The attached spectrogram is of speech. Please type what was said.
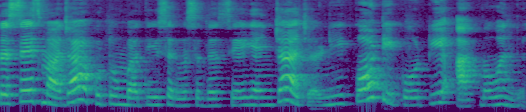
तसेच माझ्या कुटुंबातील सर्व सदस्य यांच्या आचरणी कोटी कोटी आत्मवंदन.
